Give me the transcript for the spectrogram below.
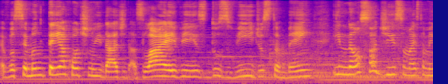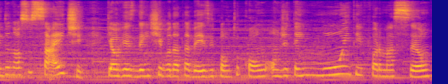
É, você mantém a continuidade das lives, dos vídeos também. E não só disso, mas também do nosso site, que é o residentivildatabase.com, onde tem muita informação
